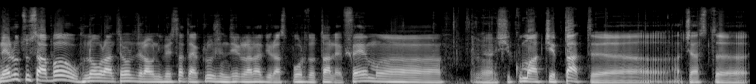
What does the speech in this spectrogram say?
Neluțu Sabău, noul antrenor de la Universitatea Cluj, în direct la radio la Sport Total FM uh, uh, și cum a acceptat uh, această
